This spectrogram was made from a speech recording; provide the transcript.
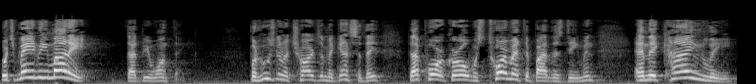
which made me money, that'd be one thing. But who's going to charge them against it? They, that poor girl was tormented by this demon, and they kindly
